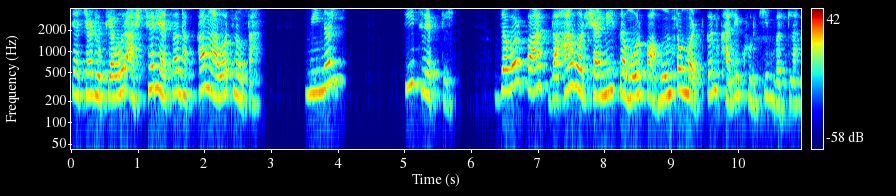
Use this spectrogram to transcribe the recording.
त्याच्या डोक्यावर आश्चर्याचा धक्का मावत नव्हता. मीनल? तीच व्यक्ती. जवळपास दहा वर्षांनी समोर पाहून तो मटकन खाली खुर्चीत बसला.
